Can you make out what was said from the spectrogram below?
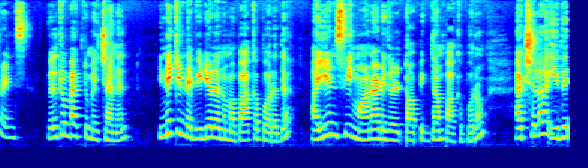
Friends welcome back to my channel இன்றைக்கி இந்த வீடியோவில் நம்ம பார்க்க போகிறது ஐஎன்சி மாநாடுகள் டாபிக் தான் பார்க்க போகிறோம் ஆக்சுவலாக இது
